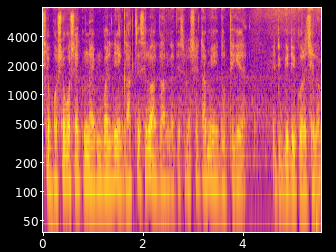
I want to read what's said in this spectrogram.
সে বসে বসে কোনায় মোবাইল নিয়ে গাইতেছিল আর গান গাইতেছিল, সেটা আমি দূর থেকে একটি ভিডিও করেছিলাম।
